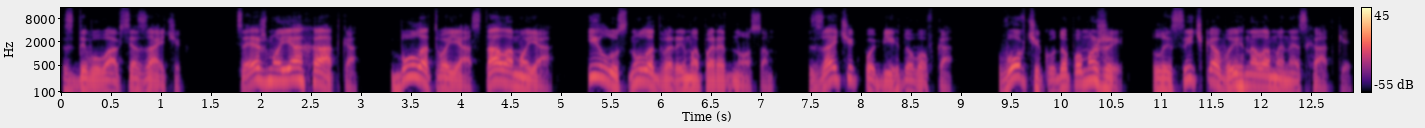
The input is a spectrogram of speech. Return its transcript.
здивувався зайчик. Це ж моя хатка. Була твоя, стала моя, і луснула дверима перед носом. Зайчик побіг до вовка. Вовчику, допоможи. Лисичка вигнала мене з хатки.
